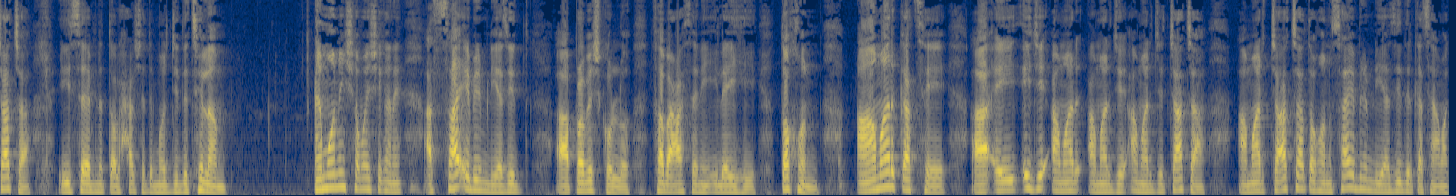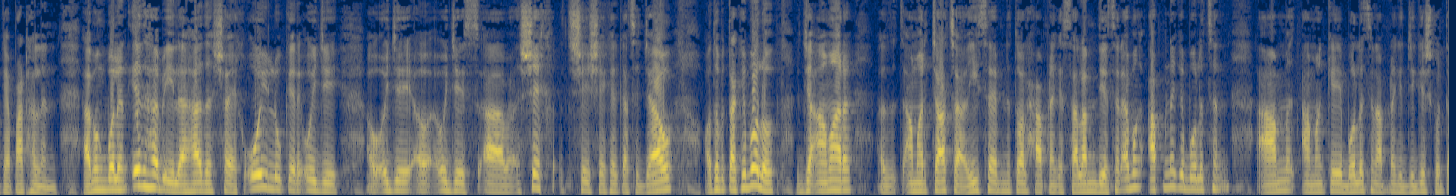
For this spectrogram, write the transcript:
চাচা ঈসা ইবনে তলহার সাথে মসজিদে ছিলাম। এমনই সময় সেখানে আসা এবিম ইয়াজিদ প্রবেশ করল। ফাবা আসানি ইলাইহি। তখন আমার কাছে এই এই যে আমার আমার যে আমার যে চাচা, আমার চাচা তখন সাহেব ইয়াজিদের কাছে আমাকে পাঠালেন এবং বলেন এধাবি ইলাহাদ শেখ ওই লোকের, ওই যে ওই যে ওই যে শেখ, সেই শেখের কাছে যাও। অথবা তাকে বলো যে আমার আমার চাচা ই সাহেব তলহা আপনাকে সালাম দিয়েছেন এবং আপনাকে বলেছেন আমাকে বলেছেন, আপনাকে জিজ্ঞেস করতে,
